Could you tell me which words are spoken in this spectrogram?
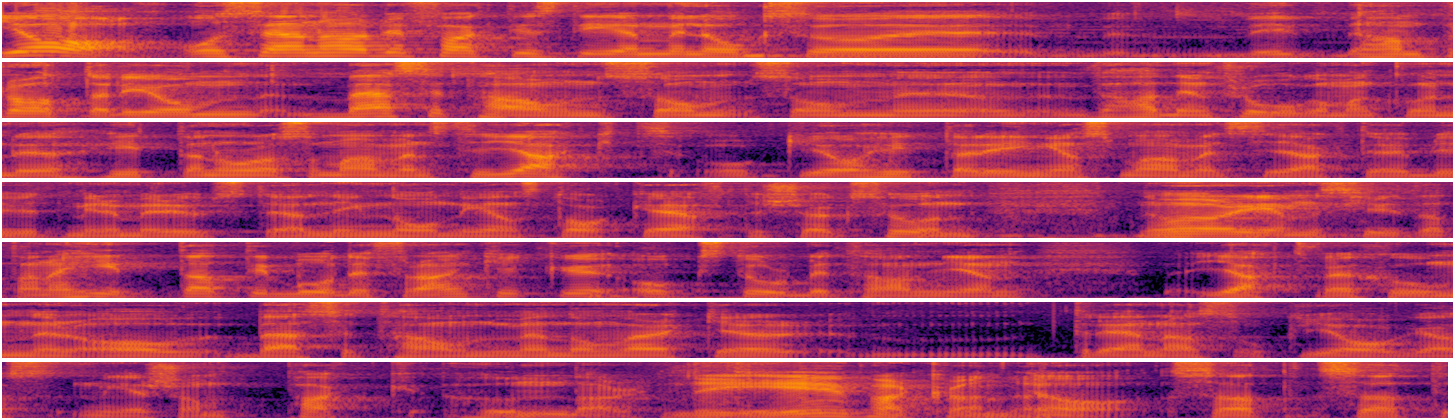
Ja, och sen hade faktiskt Emil också... Eh, han pratade ju om Basset Hound som, som eh, hade en fråga om man kunde hitta några som används till jakt. Och jag hittade inga som används till jakt. Det har blivit mer och mer utställning, någon enstaka eftersökshund. Nu har Emil skrivit att han har hittat i både Frankrike och Storbritannien jaktversioner av Basset Hound, men de verkar tränas och jagas mer som packhundar. Det är ju packhundar. Ja, så att, så att,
